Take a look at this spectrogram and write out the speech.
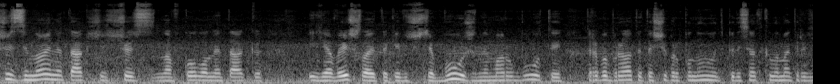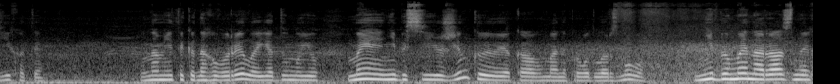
Щось зі мною не так, чи щось навколо не так. І я вийшла і таке відчуття, боже, нема роботи, треба брати, та ще пропонують 50 кілометрів їхати. Вона мені таке наговорила, і я думаю, ми ніби з цією жінкою, яка в мене проводила розмову, ніби ми на різних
